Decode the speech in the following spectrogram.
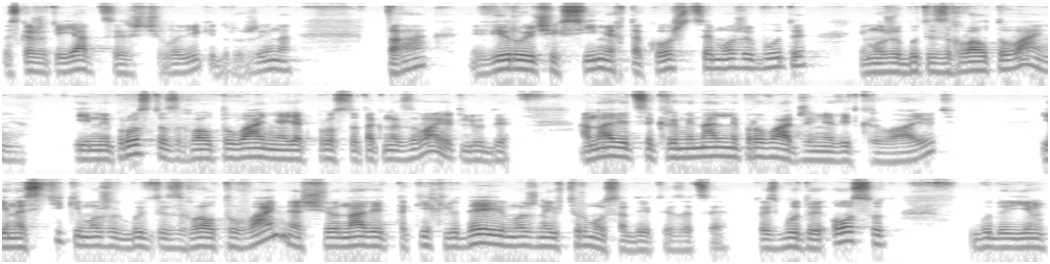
Ви скажете, як це ж чоловік і дружина? Так, в віруючих сім'ях також це може бути, і може бути зґвалтування. І не просто зґвалтування, як просто так називають люди, а навіть це кримінальне провадження відкривають. І настільки можуть бути зґвалтування, що навіть таких людей можна і в тюрму садити за це. Тобто буде осуд, буде їм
